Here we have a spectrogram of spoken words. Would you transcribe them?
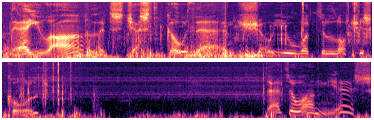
There you are. Let's just go there and show you what the lodge is called. That's the one, yes.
